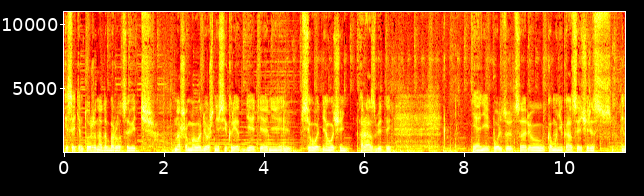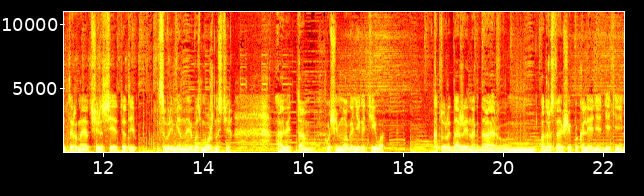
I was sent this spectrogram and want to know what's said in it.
И с этим тоже надо бороться, ведь наша молодежь, не секрет, дети, они сегодня очень развиты. И они пользуются говорю, коммуникацией через интернет, через все эти современные возможности. А ведь там очень много негатива, который даже иногда подрастающее поколение, дети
